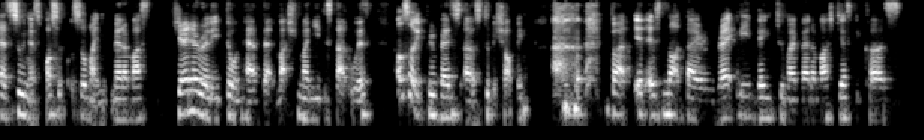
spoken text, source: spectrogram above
as soon as possible. So my MetaMask generally don't have that much money to start with. Also, it prevents uh, stupid shopping, but it is not directly linked to my MetaMask just because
